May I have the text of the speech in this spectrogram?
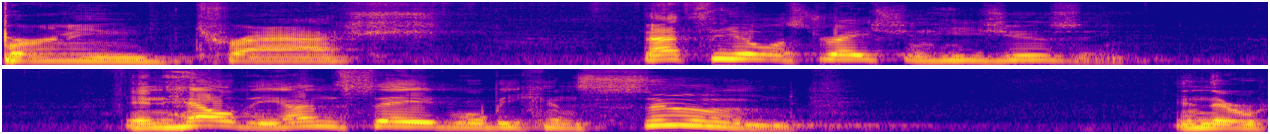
Burning trash. That's the illustration he's using. In hell, the unsaved will be consumed in their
